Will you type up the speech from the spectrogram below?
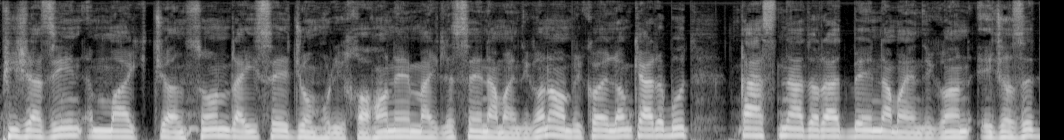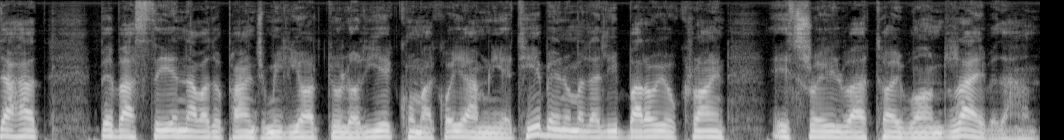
پیش از این مایک جانسون رئیس جمهوری خواهان مجلس نمایندگان آمریکا اعلام کرده بود قصد ندارد به نمایندگان اجازه دهد به بسته 95 میلیارد دلاری کمک های امنیتی بین المللی برای اوکراین، اسرائیل و تایوان رأی بدهند.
